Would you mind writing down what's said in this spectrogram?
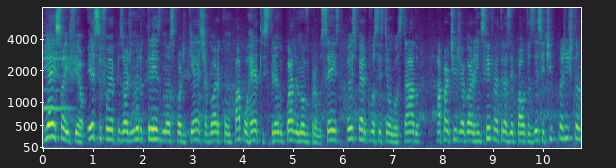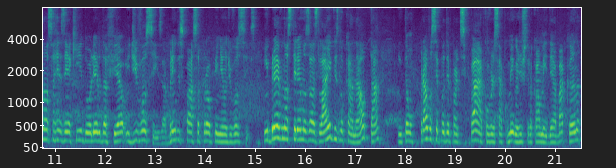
E é isso aí, fiel. Esse foi o episódio número 13 do nosso podcast, agora com o Papo Reto estreando quadro novo para vocês. Eu espero que vocês tenham gostado. A partir de agora a gente sempre vai trazer pautas desse tipo para a gente ter a nossa resenha aqui do Olheiro da Fiel e de vocês, abrindo espaço para a opinião de vocês. Em breve nós teremos as lives no canal, tá? Então, para você poder participar, conversar comigo, a gente trocar uma ideia bacana,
